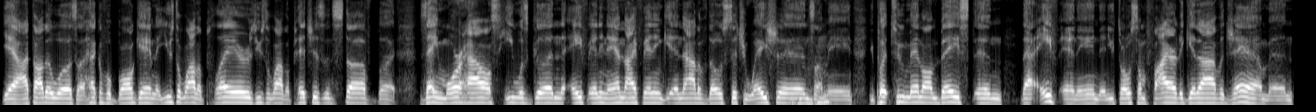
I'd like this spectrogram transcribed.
yeah, I thought it was a heck of a ball game. They used a lot of players, used a lot of pitches and stuff. But Zane Morehouse, he was good in the eighth inning and ninth inning, getting out of those situations. Mm-hmm. I mean, you put two men on base in that eighth inning, and you throw some fire to get out of a jam. And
